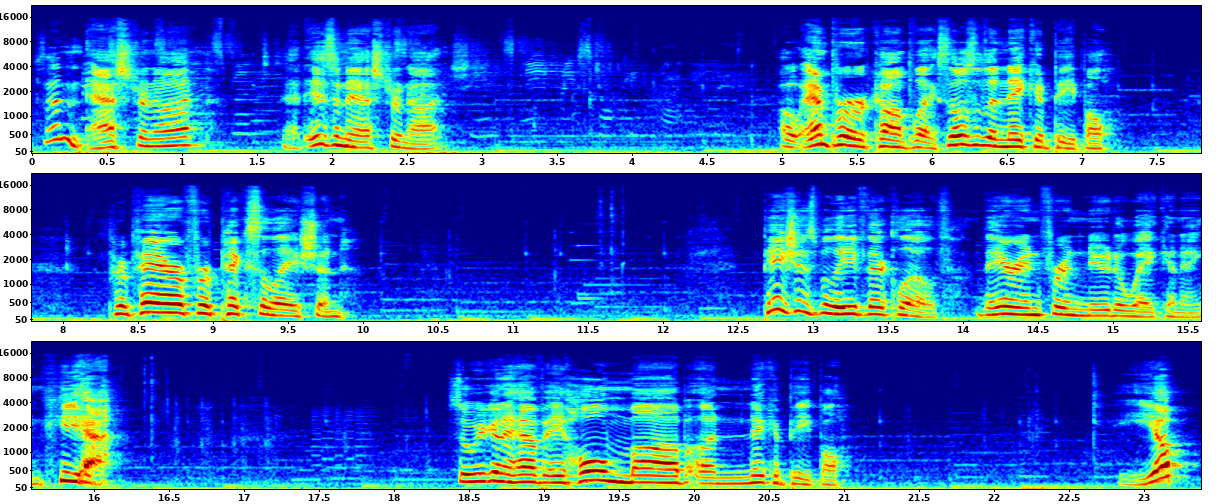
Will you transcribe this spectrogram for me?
Is that an astronaut? That is an astronaut. Oh, Emperor Complex. Those are the naked people. Prepare for pixelation. Patients believe they're clothed. They are in for a nude awakening. yeah. So we're going to have a whole mob of naked people. Yup.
